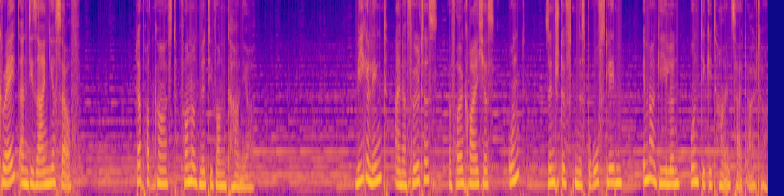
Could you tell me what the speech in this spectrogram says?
Create and Design Yourself. Der Podcast von und mit Yvonne Kania. Wie gelingt ein erfülltes, erfolgreiches und sinnstiftendes Berufsleben im agilen und digitalen Zeitalter?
